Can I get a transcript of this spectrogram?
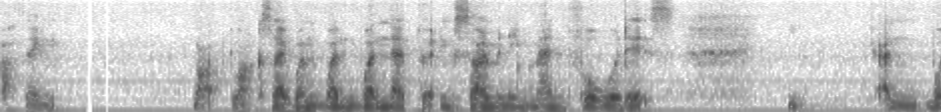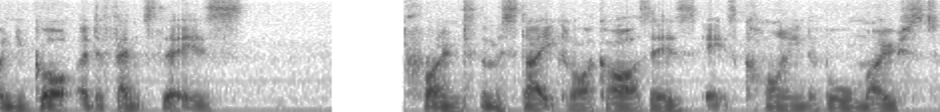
I think like like I say when when when they're putting so many men forward, it's and when you've got a defence that is prone to the mistake like ours is, it's kind of almost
